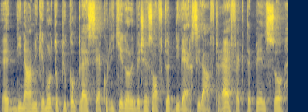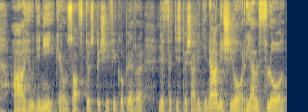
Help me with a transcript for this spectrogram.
eh, dinamiche molto più complesse ecco, richiedono invece software diversi da After Effects penso a Houdini che è un software specifico per gli effetti speciali dinamici o Real Flow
